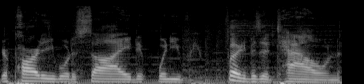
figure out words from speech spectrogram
your party will decide when you feel like to visit a town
